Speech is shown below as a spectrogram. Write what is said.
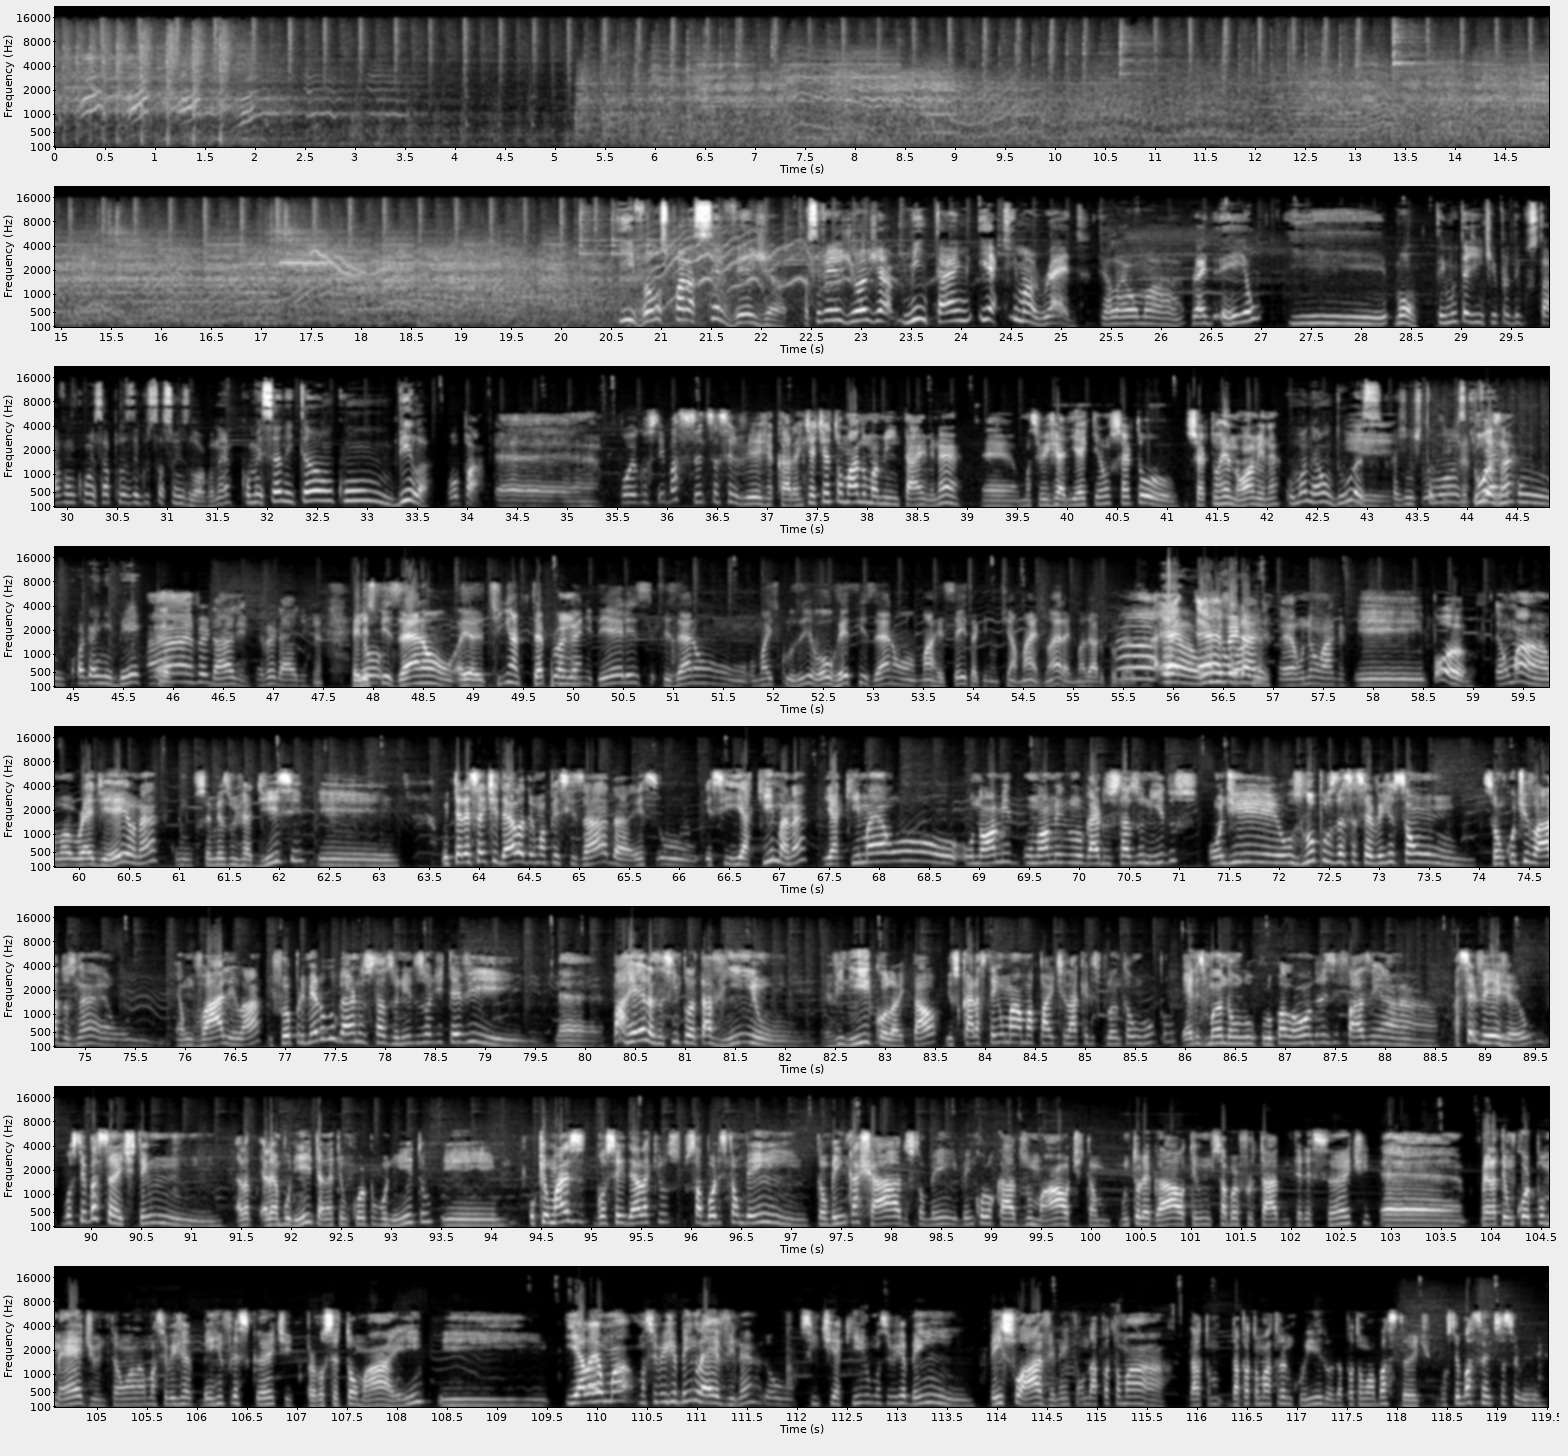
Vamos para a cerveja. A cerveja de hoje é a Meantime Yakima Red. Ela é uma Red Ale e, bom, tem muita gente aí para degustar. Vamos começar pelas degustações logo, né? Começando então com Bila. Opa, é. Pô, eu gostei bastante dessa cerveja, cara. A gente já tinha tomado uma Meantime, né? É uma cervejaria que tem um certo, um certo renome, né? Uma não, duas. E... A gente duas, tomou as que duas, né? com, com HNB. Ah, é. é verdade, é verdade. Eles eu... fizeram, eh, tinha até pro hum. HNB, eles fizeram uma exclusiva, ou refizeram uma receita que não tinha mais, não era? E mandaram pro Brasil. Ah, é, é, é verdade. Lager. É, Union Lager. E, pô, é uma, uma Red Ale, né? Como você mesmo já disse. E o interessante dela, eu dei uma pesquisada, esse, o, esse Yakima, né? Yakima é o, o nome o nome no lugar dos Estados Unidos, onde os lúpulos dessa cerveja são, são cultivados, né? É um, é um vale lá. E foi o primeiro lugar nos Estados Unidos onde teve é, assim, plantar vinho, vinícola e tal. E os caras têm uma, uma parte lá que eles plantam lúpulo. eles mandam lúpulo para Londres e fazem a, a cerveja. Eu gostei bastante. Tem um. Ela, ela é bonita, né? Tem um corpo bonito. E o que eu mais gostei dela é que os sabores estão bem, estão bem encaixados, estão bem, bem colocados. O malte tá muito legal, tem um sabor frutado interessante. É, ela tem um corpo médio, então ela é uma cerveja bem refrescante para você tomar aí. E, e ela é uma, uma cerveja bem leve, né? Eu senti aqui uma cerveja bem, bem suave, né? Então dá para tomar, dá, dá para tomar tranquilo, dá para tomar bastante. Gostei bastante dessa cerveja.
